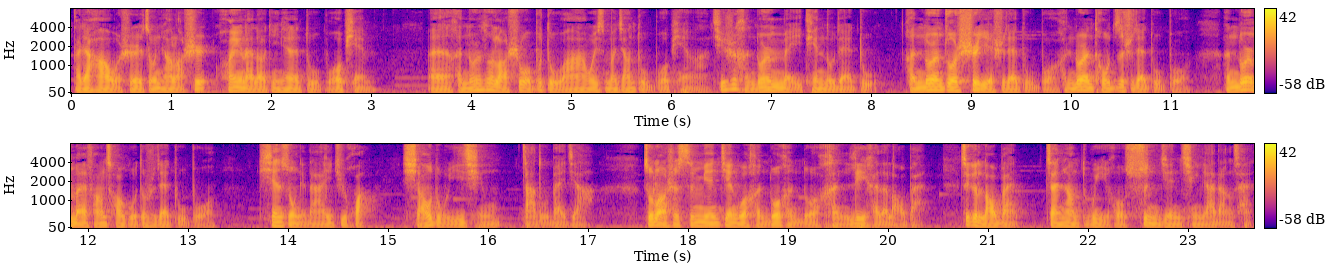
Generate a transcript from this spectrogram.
大家好，我是周文强老师，欢迎来到今天的赌博篇。嗯，很多人说老师我不赌啊，为什么讲赌博篇啊？其实很多人每天都在赌，很多人做事业是在赌博，很多人投资是在赌博，很多人买房炒股都是在赌博。先送给大家一句话：小赌怡情，大赌败家。周老师身边见过很多很多很厉害的老板，这个老板沾上赌以后，瞬间倾家荡产。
